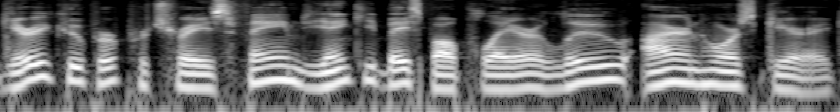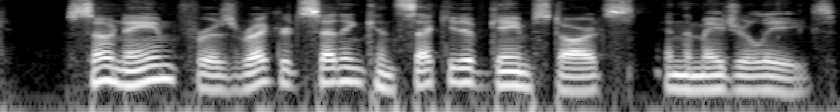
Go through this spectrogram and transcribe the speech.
Gary Cooper portrays famed Yankee baseball player Lou Iron Horse Gehrig, so named for his record setting consecutive game starts in the major leagues.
